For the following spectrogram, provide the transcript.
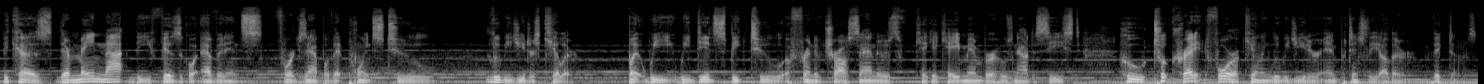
because there may not be physical evidence, for example, that points to Lubie Geter's killer. But we, we did speak to a friend of Charles Sanders, KKK member who's now deceased, who took credit for killing Lubie Geter and potentially other victims.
